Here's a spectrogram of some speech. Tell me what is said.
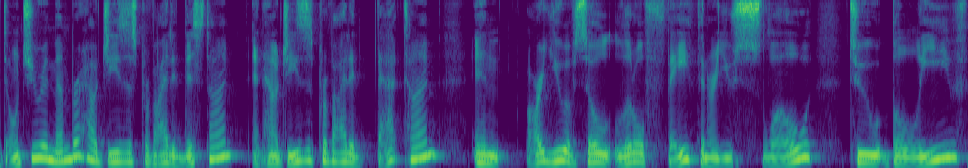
don't you remember how Jesus provided this time and how Jesus provided that time? And are you of so little faith and are you slow to believe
